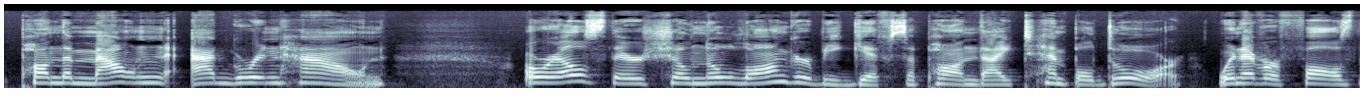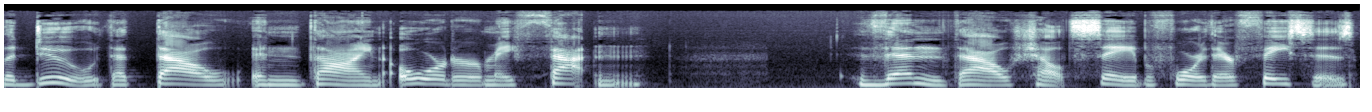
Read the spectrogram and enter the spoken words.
upon the mountain Aghrinaun. Or else there shall no longer be gifts upon thy temple door, whenever falls the dew, that thou and thine order may fatten. Then thou shalt say before their faces,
